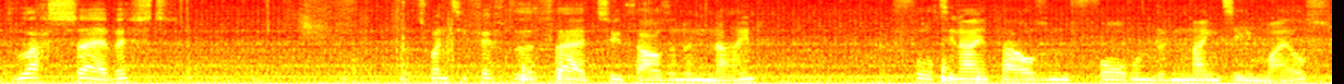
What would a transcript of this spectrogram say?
It's last serviced the 25th of the 3rd 2009 49,419 miles.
